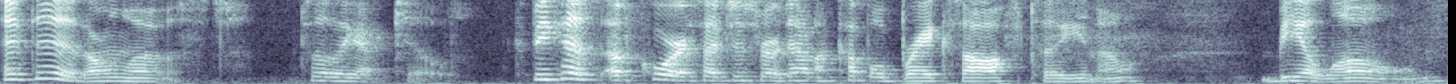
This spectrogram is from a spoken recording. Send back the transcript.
It did, almost. Until they got killed. Because, of course, I just wrote down a couple breaks off to, you know, be alone.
